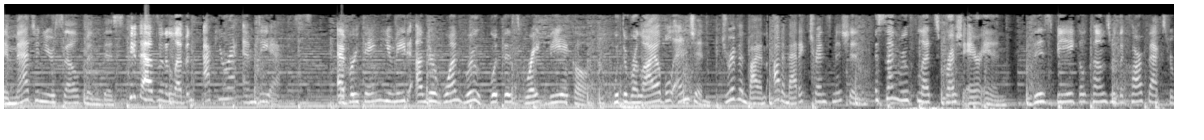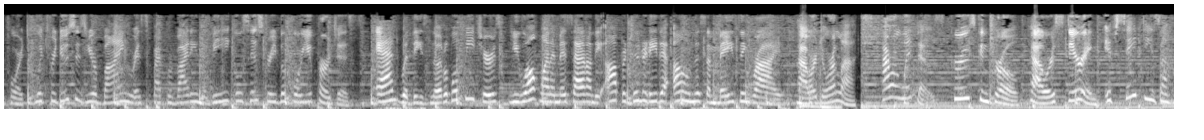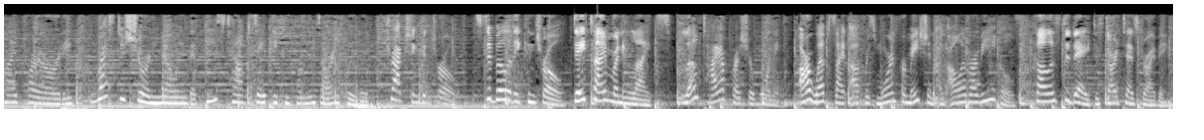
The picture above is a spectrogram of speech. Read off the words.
Imagine yourself in this 2011 Acura MDX. Everything you need under one roof with this great vehicle. With a reliable engine driven by an automatic transmission, the sunroof lets fresh air in. This vehicle comes with a Carfax report, which reduces your buying risk by providing the vehicle's history before you purchase. And with these notable features, you won't want to miss out on the opportunity to own this amazing ride. Power door locks, power windows, cruise control, power steering. If safety is a high priority, rest assured knowing that these top safety components are included. Traction control, stability control, daytime running lights, low tire pressure warning. Our website offers more information on all of our vehicles. Call us today to start test driving.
